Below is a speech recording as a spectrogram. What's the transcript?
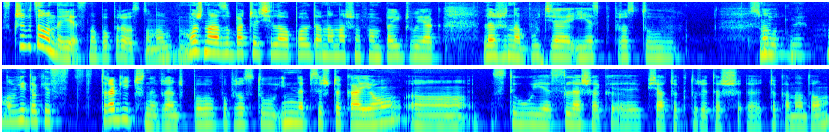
skrzywdzony jest, no po prostu. No, można zobaczyć Leopolda na naszym fanpage'u, jak leży na budzie i jest po prostu Smutny. No widok jest tragiczny wręcz, bo po prostu inne psy szczekają. E, Z tyłu jest Leszek, e, psiaczek, który też e, czeka na dom.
